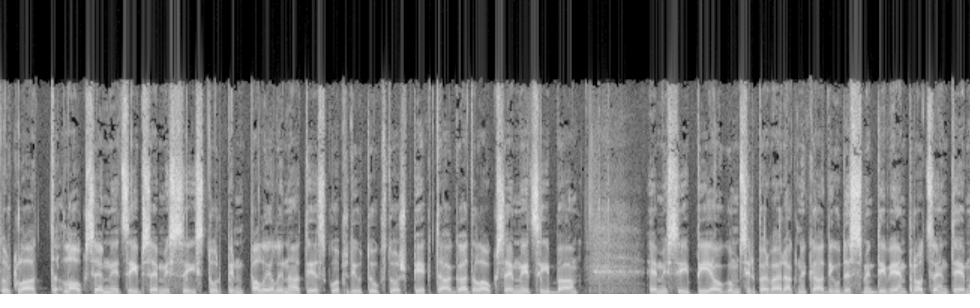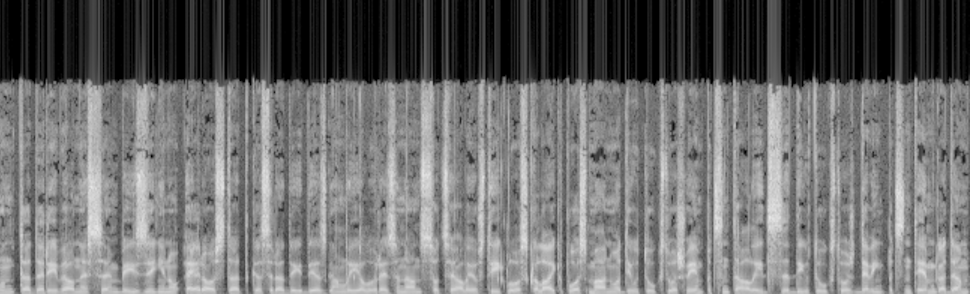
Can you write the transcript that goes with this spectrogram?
Turklāt lauksēmniecības emisijas turpina palielināties kopš 2005. gada lauksēmniecībā emisiju pieaugums ir par vairāk nekā 22%, un tad arī vēl nesen bija ziņa no Eurostat, kas radīja diezgan lielu rezonanci sociālajos tīklos, ka laika posmā no 2011. līdz 2019. gadam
